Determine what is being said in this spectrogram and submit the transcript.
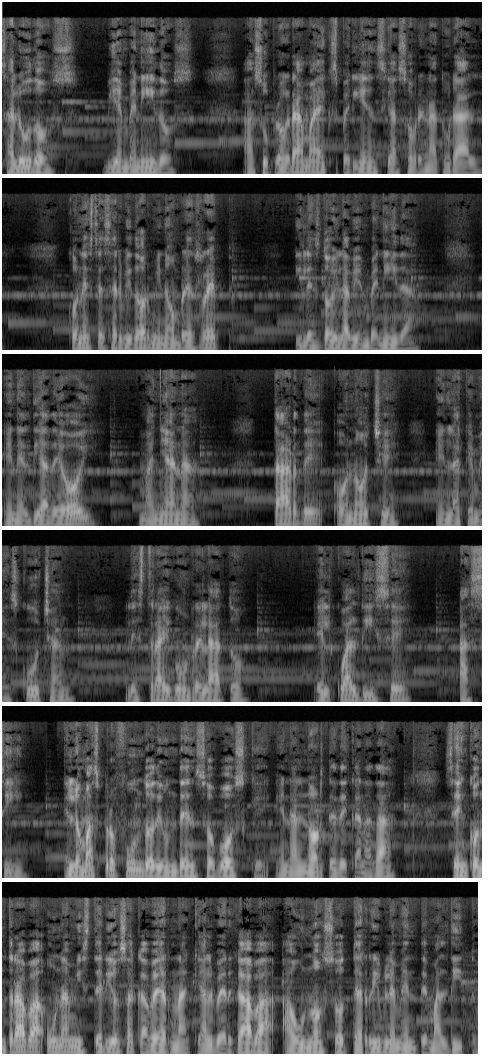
Saludos, bienvenidos a su programa Experiencia Sobrenatural. Con este servidor mi nombre es Rep y les doy la bienvenida en el día de hoy, mañana, tarde o noche en la que me escuchan, les traigo un relato, el cual dice así. En lo más profundo de un denso bosque en el norte de Canadá, se encontraba una misteriosa caverna que albergaba a un oso terriblemente maldito.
